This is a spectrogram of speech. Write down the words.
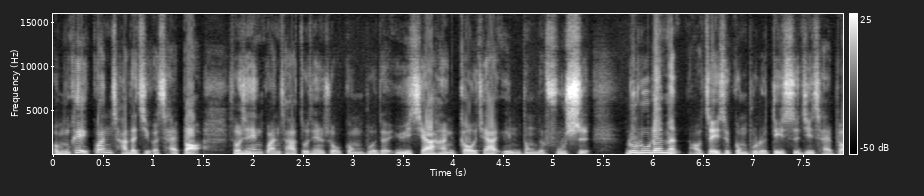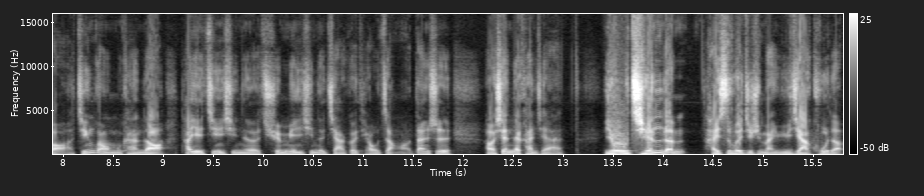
我们可以观察的几个财报，首先观察昨天所公布的瑜伽和高加运动的服饰 Lululemon，啊，这一次公布了第四季财报啊，尽管我们看到它也进行了全面性的价格调整啊，但是好，现在看起来，有钱人。还是会继续买瑜伽裤的，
